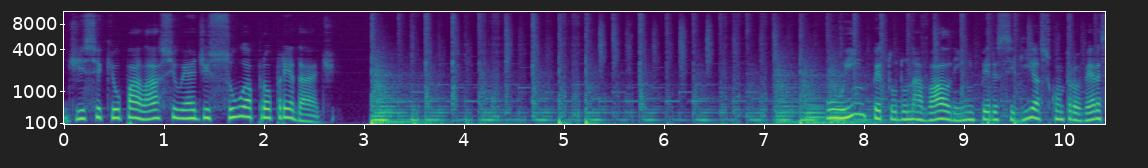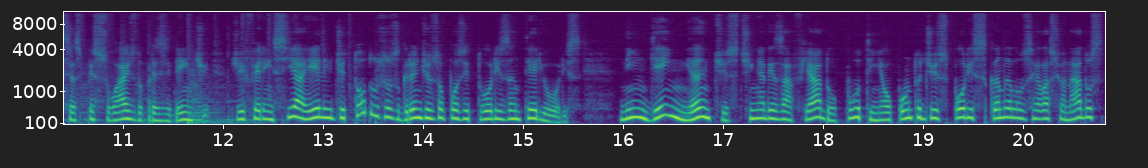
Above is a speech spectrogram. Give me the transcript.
disse que o palácio é de sua propriedade. O ímpeto do Navalny em perseguir as controvérsias pessoais do presidente diferencia ele de todos os grandes opositores anteriores. Ninguém antes tinha desafiado Putin ao ponto de expor escândalos relacionados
